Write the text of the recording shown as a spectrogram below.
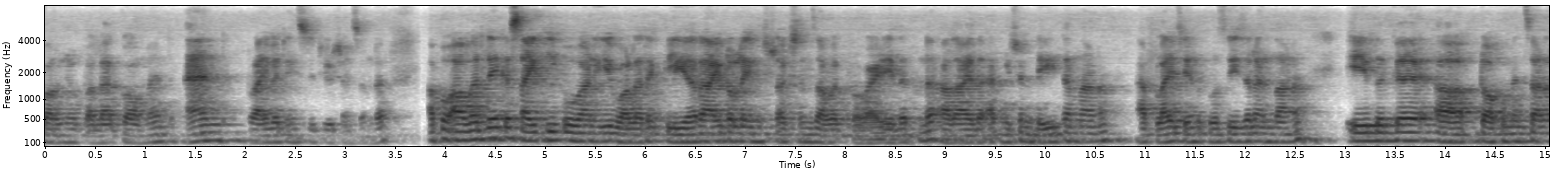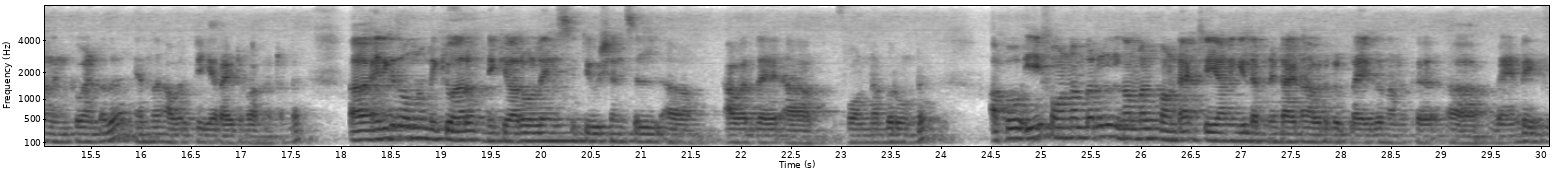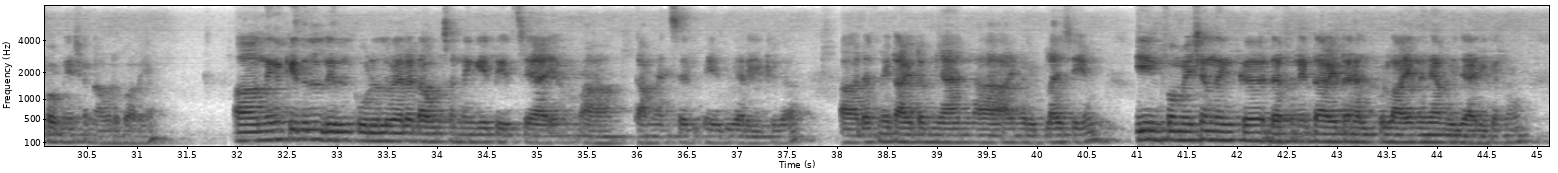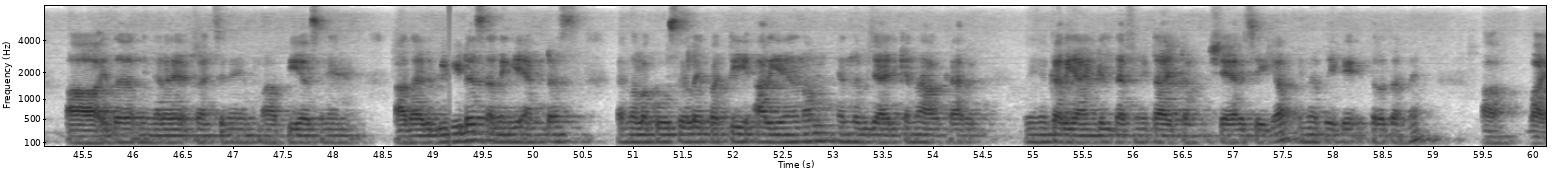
പറഞ്ഞു പല ഗവൺമെന്റ് ആൻഡ് പ്രൈവറ്റ് ഇൻസ്റ്റിറ്റ്യൂഷൻസ് ഉണ്ട്. അപ്പോൾ അവരുടെയൊക്കെ സൈറ്റിൽ പോവുകയാണെങ്കിൽ വളരെ ക്ലിയർ ആയിട്ടുള്ള ഇൻസ്ട്രക്ഷൻസ് അവർ പ്രൊവൈഡ് ചെയ്തിട്ടുണ്ട്. അതായത് അഡ്മിഷൻ ഡേറ്റ് എന്താണ് അപ്ലൈ ചെയ്യുന്ന പ്രൊസീജിയർ എന്താണ് ഏതൊക്കെ ഡോക്യുമെന്റ്സ് ആണ് നിങ്ങൾക്ക് വേണ്ടത് എന്ന് അവർ ക്ലിയർ ആയിട്ട് പറഞ്ഞിട്ടുണ്ട്. എനിക്ക് തോന്നുന്നു മിക്കവാറും മിക്കവാറും ഉള്ള ഇൻസ്റ്റിറ്റ്യൂഷൻസിൽ അവരുടെ ഫോൺ നമ്പറും ഉണ്ട്. അപ്പോൾ ഈ ഫോൺ നമ്പറിൽ നമ്മൾ കോൺടാക്ട് ചെയ്യുകയാണെങ്കിൽ ഡെഫിനറ്റ് ആയിട്ട് അവർ റിപ്ലൈ ചെയ്ത് നമുക്ക് വേണ്ട ഇൻഫർമേഷൻ അവർ പറയും. നിങ്ങൾക്ക് ഇതിൽ ഇതിൽ കൂടുതൽ വേറെ ഡൗട്ട്സ് ഉണ്ടെങ്കിൽ തീർച്ചയായും കമൻസിൽ എഴുതി അറിയിക്കുക. ഡെഫിനറ്റ് ആയിട്ടും ഞാൻ അതിന് റിപ്ലൈ ചെയ്യും. ഈ ഇൻഫർമേഷൻ നിങ്ങൾക്ക് ഡെഫിനറ്റ് ആയിട്ട് ഹെൽപ്ഫുൾ ആയെന്ന് ഞാൻ വിചാരിക്കുന്നു. ഇത് നിങ്ങളുടെ ഫ്രണ്ട്സിനെയും പിയേഴ്സിനെയും അതായത് ബീഡേഴ്സ് അല്ലെങ്കിൽ എം ഡെസ് എന്നുള്ള കോഴ്സുകളെ പറ്റി അറിയണം എന്ന് വിചാരിക്കുന്ന ആൾക്കാർ നിങ്ങൾക്കറിയാമെങ്കിൽ ഡെഫിനറ്റ് ആയിട്ടും ഷെയർ ചെയ്യുക. ഇന്നത്തേക്ക് ഇത്ര തന്നെ. ബൈ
